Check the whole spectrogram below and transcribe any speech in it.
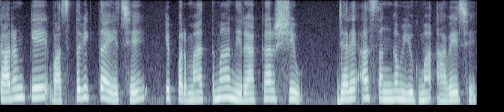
કારણ કે વાસ્તવિકતા એ છે કે પરમાત્મા નિરાકાર શિવ જ્યારે આ સંગમ યુગમાં આવે છે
